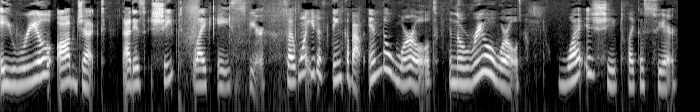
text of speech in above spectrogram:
a real object that is shaped like a sphere. So I want you to think about in the world, in the real world, what is shaped like a sphere?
